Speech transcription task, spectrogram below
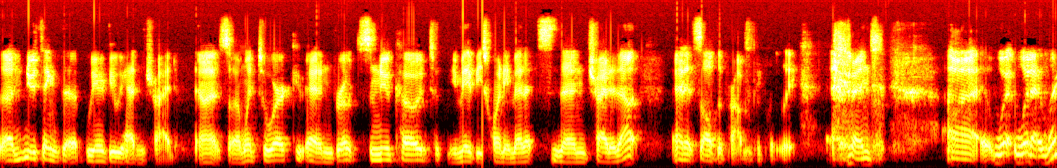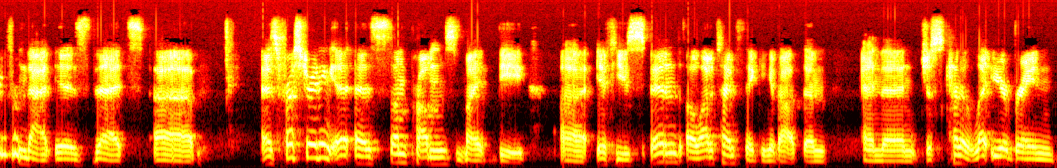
a new thing that we maybe we hadn't tried. Uh, so I went to work and wrote some new code. Took me maybe 20 minutes, and then tried it out, and it solved the problem completely. and uh, what what I learned from that is that uh, as frustrating as some problems might be, uh, if you spend a lot of time thinking about them and then just kind of let your brain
